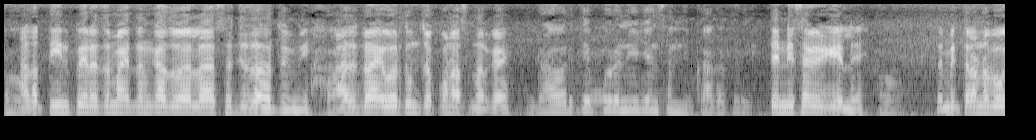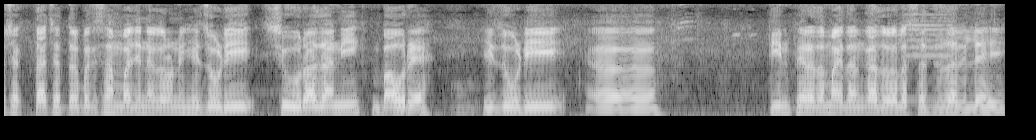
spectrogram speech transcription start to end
हो. आता तीन फेऱ्याचं मैदान गाजवायला सज्ज झाला तुम्ही. आज ड्रायव्हर तुमचा कोण असणार काय? ड्रायव्हर ते पूर्ण नियोजन संदीप काकाकडे. त्यांनी सगळे केलंय हो. तर मित्रांनो बघू शकता छत्रपती संभाजीनगरहून ही जोडी शिवराज आणि बावऱ्या. ही जोडी अं, तीन फेऱ्याचं मैदान गाजवायला सज्ज झालेली आहे.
